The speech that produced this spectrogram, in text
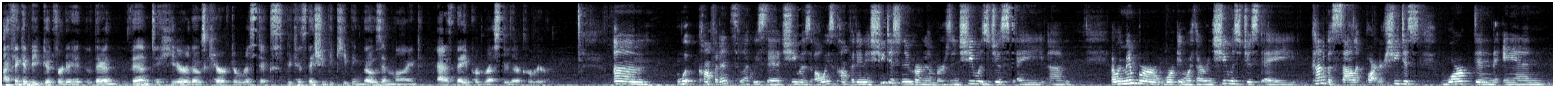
I think it'd be good for them to hear those characteristics because they should be keeping those in mind as they progress through their career. Um, with confidence, like we said, she was always confident, and she just knew her numbers, and she was just a. Um, I remember working with her, and she was just a kind of a silent partner. She just worked and and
